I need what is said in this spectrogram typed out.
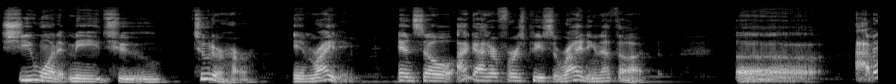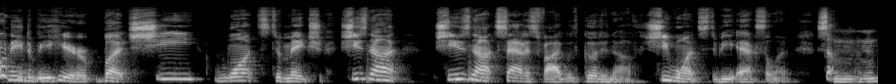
she wanted me to tutor her in writing. And so I got her first piece of writing and I thought, uh, I don't need to be here, but she wants to make sure she's not she's not satisfied with good enough. She wants to be excellent. So mm-hmm.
